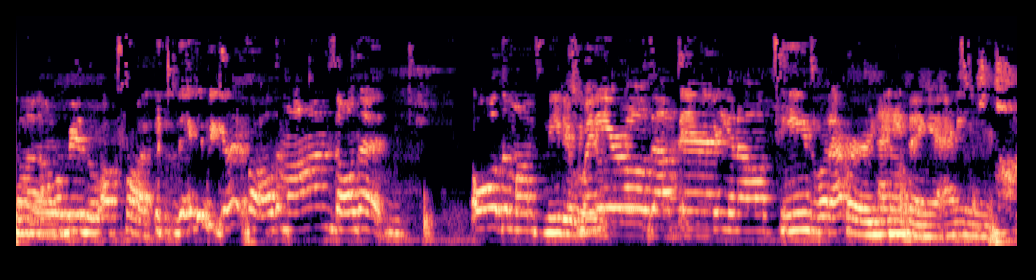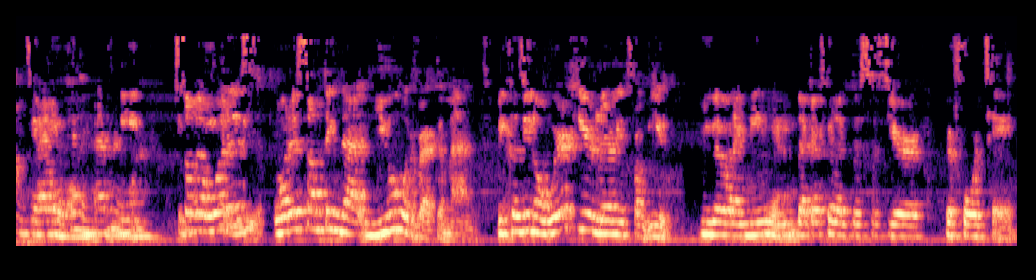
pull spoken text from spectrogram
Well, I'm gonna be in the upfront. They could be good for all the moms, all the All the moms need it. 20 year olds out there, you know, teens, whatever. You know. Anything, yeah, anything. Moms, you know, anything, everyone. So then what is, what is something that you would recommend? Because, you know, we're here learning from you. You get what I mean? Like, I feel like this is your, your forte.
